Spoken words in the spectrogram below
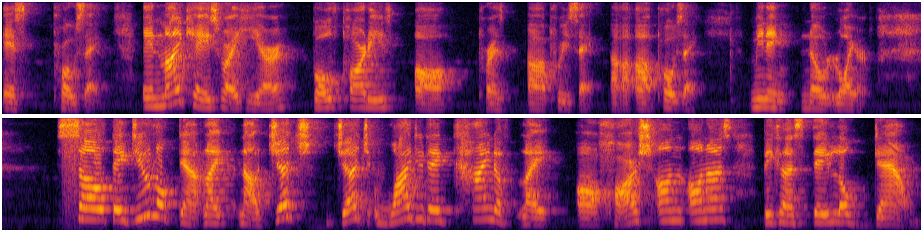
is pro se. In my case right here both parties are pre, uh, pre se uh, uh, uh, pro se meaning no lawyer. So they do look down like now judge judge why do they kind of like are harsh on on us? Because they look down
